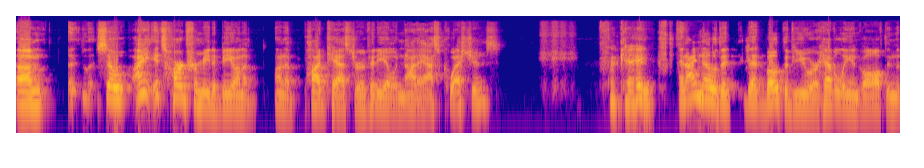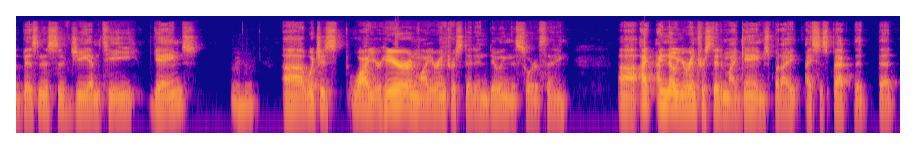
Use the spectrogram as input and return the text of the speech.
Um, so I, it's hard for me to be on a on a podcast or a video and not ask questions. Okay. And, and I know that that both of you are heavily involved in the business of GMT games, mm-hmm. uh, which is why you're here and why you're interested in doing this sort of thing. Uh, I, I, know you're interested in my games, but I, I suspect that that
